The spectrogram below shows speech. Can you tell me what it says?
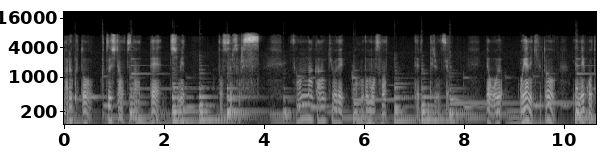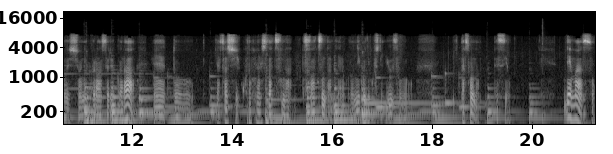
歩くと靴下を伝わってじめっとするそうです。そんな環境で子供を育ててるんですよ。でも親に聞くとや猫と一緒に暮らせるからえー、っと優しい子供に育つな育つんだみたいなことをニコニコして言うそう言ったそうなんですよ。でまあそ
